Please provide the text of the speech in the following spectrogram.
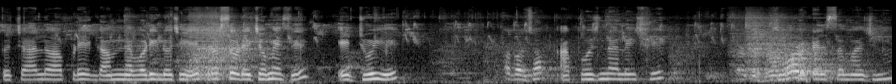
તો ચાલો આપણે ગામના વડીલો જે એક રસોડે જમે છે એ જોઈએ. આ ભોજનાલય છે પટેલ સમાજનું.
